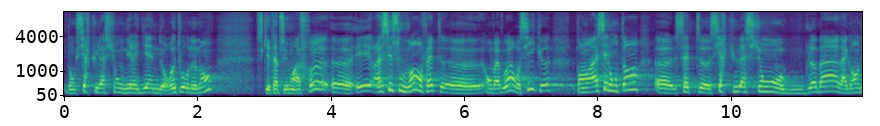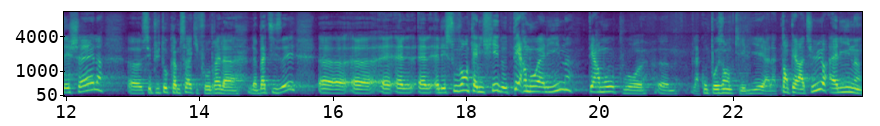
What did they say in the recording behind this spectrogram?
donc circulation méridienne de retournement, ce qui est absolument affreux. Euh, et assez souvent, en fait, euh, on va voir aussi que pendant assez longtemps, euh, cette circulation globale à grande échelle, c'est plutôt comme ça qu'il faudrait la, baptiser, elle, elle, est souvent qualifiée de thermohaline, thermo pour la composante qui est liée à la température, aline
